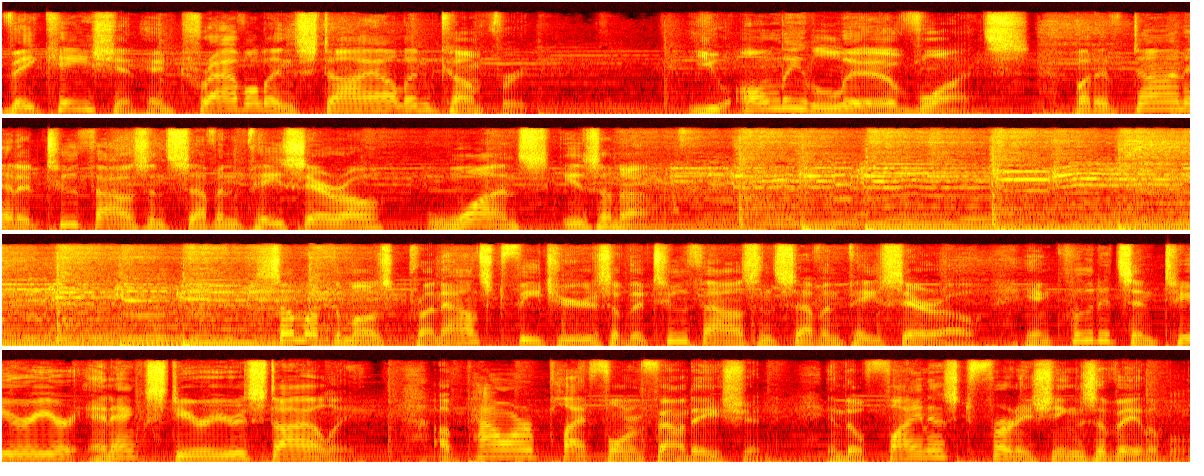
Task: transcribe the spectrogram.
vacation, and travel in style and comfort. You only live once, but if done in a 2007 Pace Arrow, once is enough. Some of the most pronounced features of the 2007 Pace Arrow include its interior and exterior styling, a power platform foundation, and the finest furnishings available.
